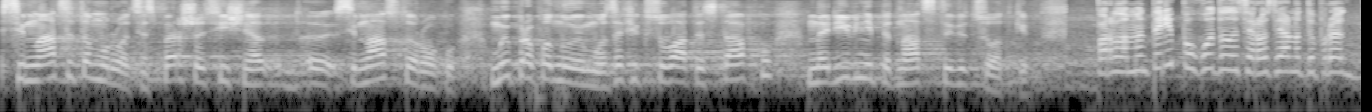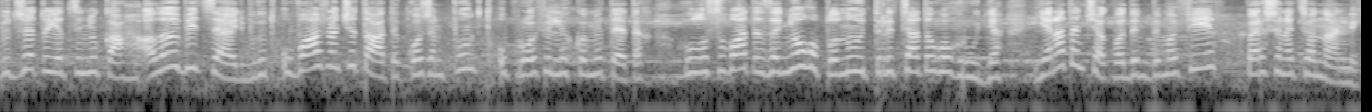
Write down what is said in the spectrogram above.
2017 році, з 1 січня 2017 року, ми пропонуємо зафіксувати ставку на рівні 15%. Парламентарі погодилися розглянути проект бюджету Яценюка, але обіцяють, будуть уважно читати кожен пункт у профільних комітетах. Голосувати за нього планують 30 грудня. Яна Танчак, Вадим Тимофєєв, Перший національний.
